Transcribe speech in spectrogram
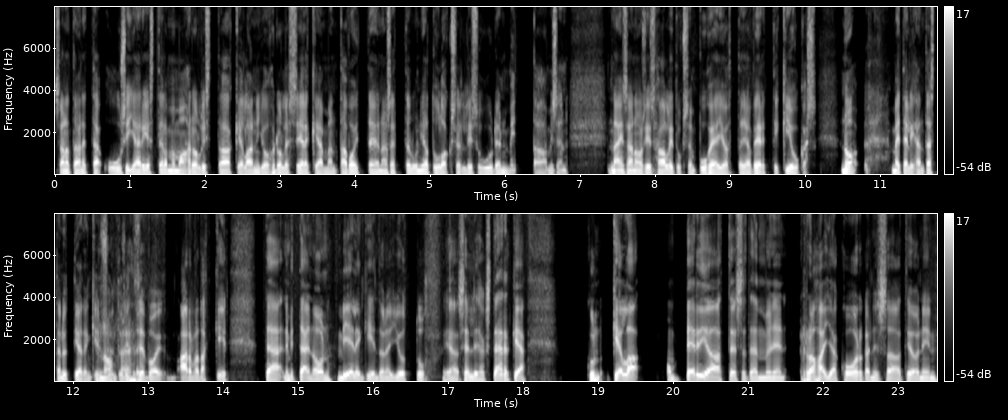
Sanotaan, että uusi järjestelmä mahdollistaa Kelan johdolle selkeämmän tavoitteen asettelun ja tuloksellisuuden mittaamisen. Näin sanoo siis hallituksen puheenjohtaja Vertti Kiukas. No, metelihän tästä nyt tietenkin no, syntyi sitten. se voi arvatakin. Tämä nimittäin on mielenkiintoinen juttu ja sen lisäksi tärkeä. Kun Kela on periaatteessa tämmöinen rahanjako-organisaatio, niin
